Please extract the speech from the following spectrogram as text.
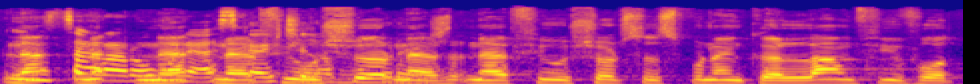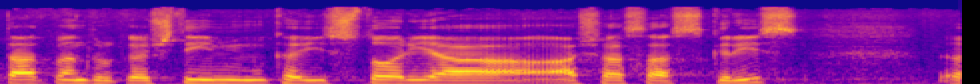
în țara românească ne-ar fi, ușor, ne ne fi ușor să spunem că l-am fi votat pentru că știm că istoria așa s-a scris. Uh,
